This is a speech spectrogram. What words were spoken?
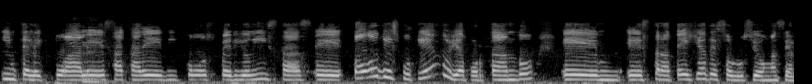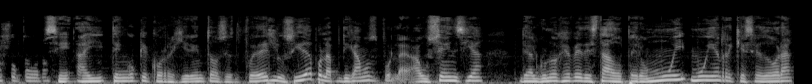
intelectuales, académicos, periodistas, eh, todos discutiendo y aportando eh, estrategias de solución hacia el futuro. Sí, ahí tengo que corregir entonces. Fue deslucida por la, digamos, por la ausencia de algunos jefes de Estado, pero muy, muy enriquecedora,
